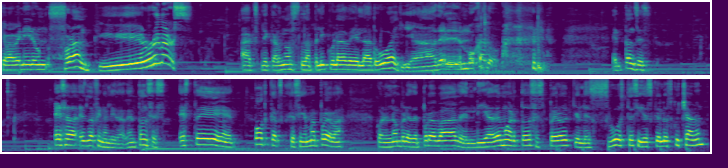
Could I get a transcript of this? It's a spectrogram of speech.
que va a venir un Frankie Rivers a explicarnos la película de la toalla del mojado. Entonces, esa es la finalidad. Entonces, este podcast que se llama Prueba con el nombre de prueba del Día de Muertos. Espero que les guste si es que lo escucharon.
